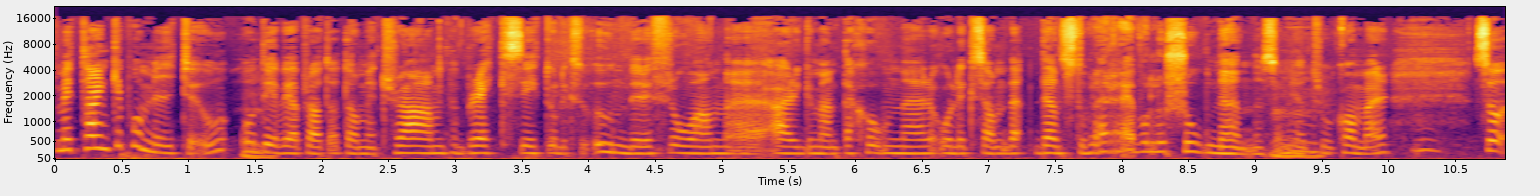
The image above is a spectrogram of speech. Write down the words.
Med tanke på metoo och det vi har pratat om med Trump, Brexit och liksom underifrån eh, argumentationer och liksom den, den stora revolutionen som jag tror kommer. Så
